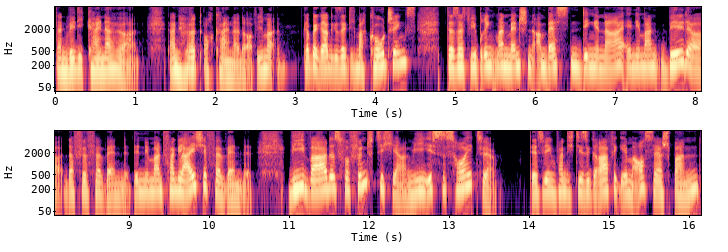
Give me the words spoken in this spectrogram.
dann will die keiner hören. Dann hört auch keiner drauf. Ich, mach, ich habe ja gerade gesagt, ich mache Coachings. Das heißt, wie bringt man Menschen am besten Dinge nahe, indem man Bilder dafür verwendet, indem man Vergleiche verwendet. Wie war das vor 50 Jahren? Wie ist es heute? Deswegen fand ich diese Grafik eben auch sehr spannend,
